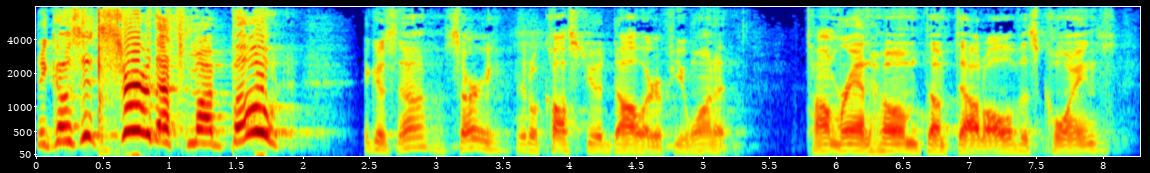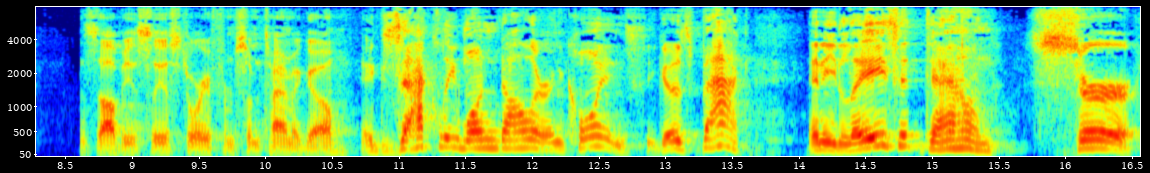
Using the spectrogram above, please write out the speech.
And he goes, Sir, that's my boat. He goes, No, sorry, it'll cost you a dollar if you want it. Tom ran home, dumped out all of his coins, this is obviously a story from some time ago. Exactly one dollar in coins. He goes back and he lays it down. Sir,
